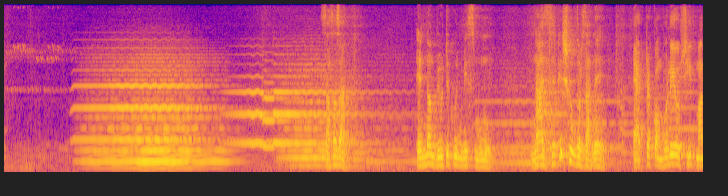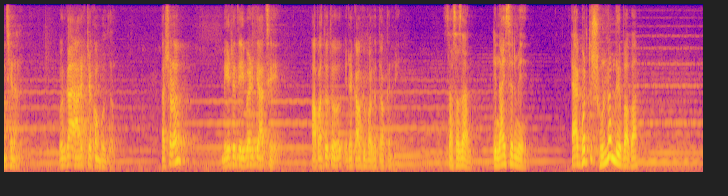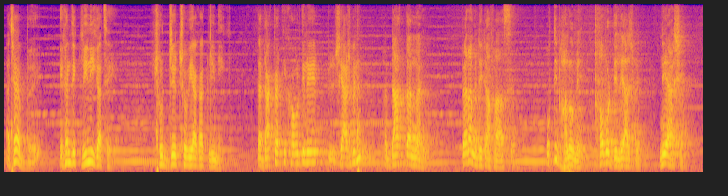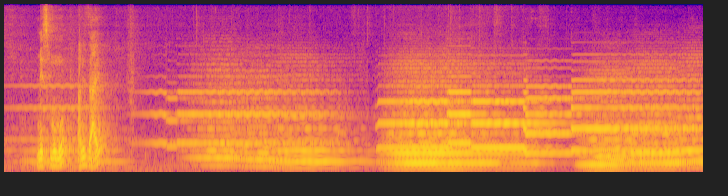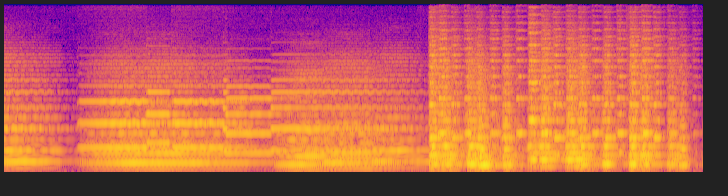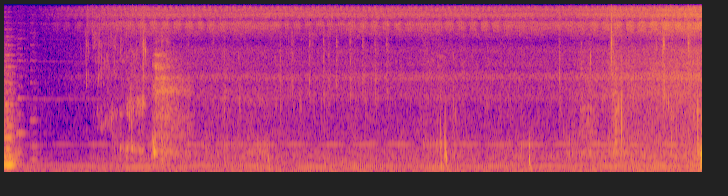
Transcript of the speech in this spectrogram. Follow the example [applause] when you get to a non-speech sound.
চাচা যান এর নাম বিউটি কুইন মিস মুমু। নাচ যে কি সুন্দর জানে? একটা কম্বলে ও শীত মানছে না। ওর গায়ে আরেকটা কম্বল দাও। আর শোনো মেয়েটা যে এই বাড়িতে আছে আপাতত এটা কাউকে বলার দরকার নেই। চাচা যান এই নাইসের মেয়ে। একবার তো শুনলাম রে বাবা। আচ্ছা এখানে যে ক্লিনিক আছে সূর্যের ছবি আঁকা ক্লিনিক তা ডাক্তার কি খবর দিলে সে আসবে না? ডাক্তার নাই প্যারামেডিক আফা আছে। অতি ভালো মেয়ে খবর দিলে আসবে। নিয়ে আসে। মিস মুমু আমি যাই।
